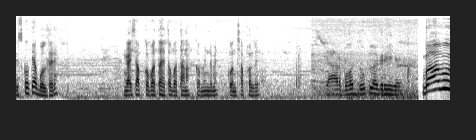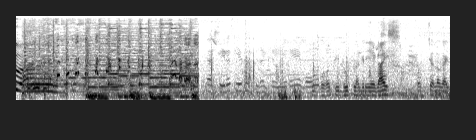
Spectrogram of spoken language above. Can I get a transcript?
इसको क्या बोलते रे? गाइस आपको पता है तो बताना कमेंट में कौन सा फल है। यार बहुत धूप लग रही है। सीरियसली धूप लग रही है। बहुत ही धूप लग रही है गाइस तो चलो गाइस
